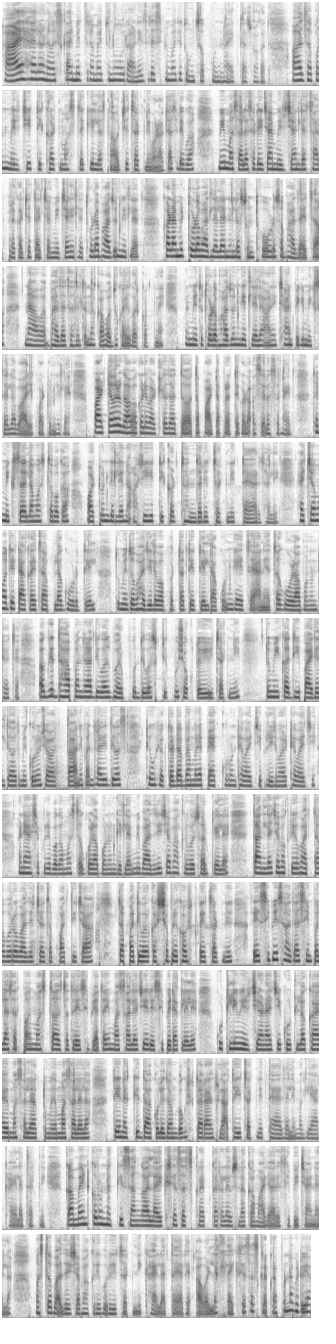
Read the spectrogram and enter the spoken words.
Hi hello नमस्कार मित्रमैत्रिणो राणीज रेसिपीमध्ये तुमचं पुन्हा एकदा स्वागत. आज आपण मिरची तिखट मस्त की लसणावरची चटणी बनवू त्यासाठी बघा मी मसाल्यासाठी ज्या मिरच्या आणल्या सात प्रकारच्या त्याच्या मिरच्या घेतल्या. थोड्या भाजून घेतल्यात. कडा मीठ थोडं भाजलेलं आहे आणि लसूण थोडंसं भाजायचं. ना भाजायचं असेल तर नका भाजू काही हरकत नाही. पण मी तर थोडं भाजून घेतलेलं आहे आणि छानपैकी मिक्सरला बारीक वाटून घेतलं आहे पाट्यावर गावाकडे वाटलं जातं आता पाटा प्रत्येकाकडं असेल असं नाहीत. तर मिक्सरला मस्त बघा वाटून घेतले ना अशी ही तिखट झणझणीत चटणी तयार झाली. ह्याच्यामध्ये टाकायचं आपला गोड तेल. तेल तुम्ही जो भाजीला वापरता ते तेल टाकून घ्यायचं आहे आणि याचा गोळा बनवून ठेवायचा. आहे अगदी दहा पंधरा दिवस भरपूर दिवस टिकू शकतो ही चटणी. तुम्ही कधी पाहिजे तेव्हा तुम्ही करू शकता आणि पंधरा वीस दिवस ठेवू शकता. डब्यामध्ये पॅक करून ठेवायची फ्रीजमध्ये ठेवायची आणि अशा प्रकारे बघा मस्त गोळा बनवून घेतला मी बाजरीच्या भाकरीवर सर्व केलं आहे तांदळाच्या भाकरीवर भाताबरोबर बाजरीच्या चपातीच्या चपातीवर कशाप्रकारे खाऊ शकता ही चटणी. रेसिपी साध्या सिंपल असतात पण मस्त असतात रेसिपी आता ही मसाल्याची रेसिपी टाकलेली आहे. कुठली मिरची आणायची कुठलं काय मसाला लागतो म्हणजे मसाल्याला ते नक्कीच दाखवले जाऊन बघू. शकता राईन्सला आता ही चटणी तयार झाली मग या खायला चटणी. कमेंट करून नक्की सांगा लाईक शेअर सबस्क्राईब करायला विसरू नका माझ्या रेसिपी चॅनलला मस्त बाजरीच्या भाकरीवर ही चटणी खायला तयार आहे. आवडल्यास लाईक शेअर सबस्क्राईब करा. पुन्हा भेटूया.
